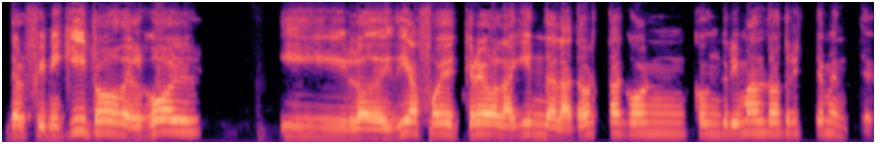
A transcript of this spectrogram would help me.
del finiquito, del gol, y lo de hoy día fue, creo, la guinda de la torta con, con Grimaldo, tristemente.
